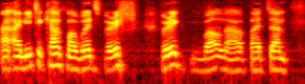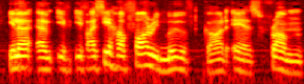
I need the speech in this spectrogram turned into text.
I, need to count my words very very well now, but um, you know, um, if if I see how far removed God is from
